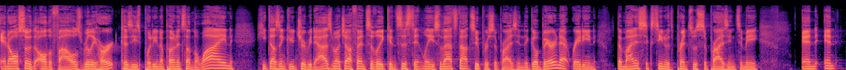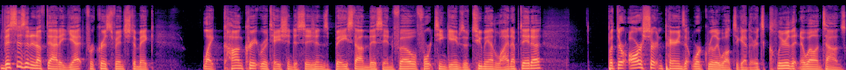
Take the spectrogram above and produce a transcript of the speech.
and also the, all the fouls really hurt because he's putting opponents on the line. He doesn't contribute as much offensively consistently, so that's not super surprising. The Gobert net rating, the minus 16 with Prince was surprising to me. And and this isn't enough data yet for Chris Finch to make like concrete rotation decisions based on this info, 14 games of two-man lineup data. But there are certain pairings that work really well together. It's clear that Nowell and Towns,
